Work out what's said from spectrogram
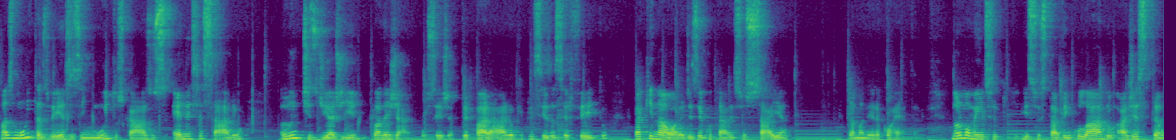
Mas muitas vezes, em muitos casos, é necessário, antes de agir, planejar, ou seja, preparar o que precisa ser feito para que na hora de executar isso saia da maneira correta. Normalmente isso está vinculado à gestão,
